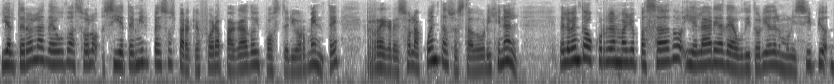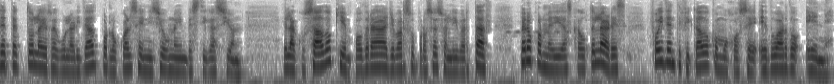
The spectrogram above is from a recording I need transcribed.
y alteró la deuda a solo 7 mil pesos para que fuera pagado y posteriormente regresó la cuenta a su estado original. El evento ocurrió en mayo pasado y el área de auditoría del municipio detectó la irregularidad, por lo cual se inició una investigación. El acusado, quien podrá llevar su proceso en libertad, pero con medidas cautelares, fue identificado como José Eduardo N.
